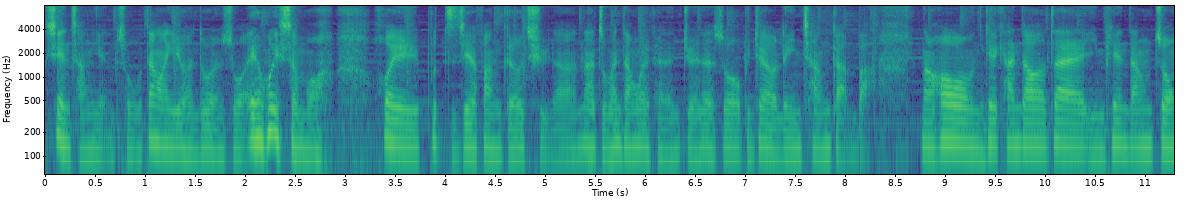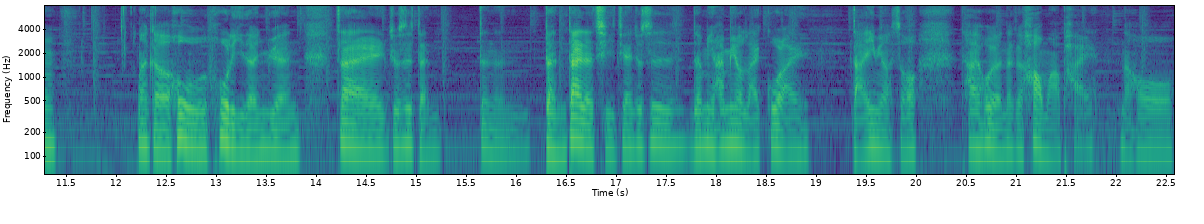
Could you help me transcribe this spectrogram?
现场演出，当然也有很多人说，哎，为什么会不直接放歌曲呢？那主办单位可能觉得说比较有临场感吧。然后你可以看到在影片当中，那个护护理人员在就是等等等待的期间，就是人民还没有来过来打疫苗的时候，他会有那个号码牌，然后。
